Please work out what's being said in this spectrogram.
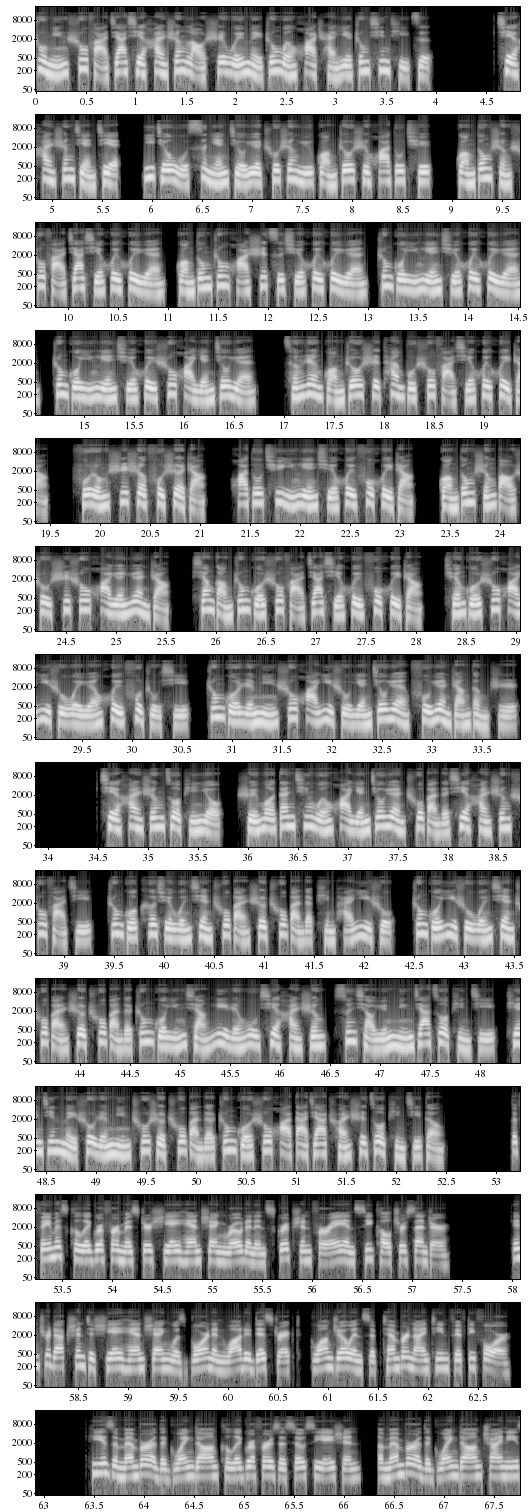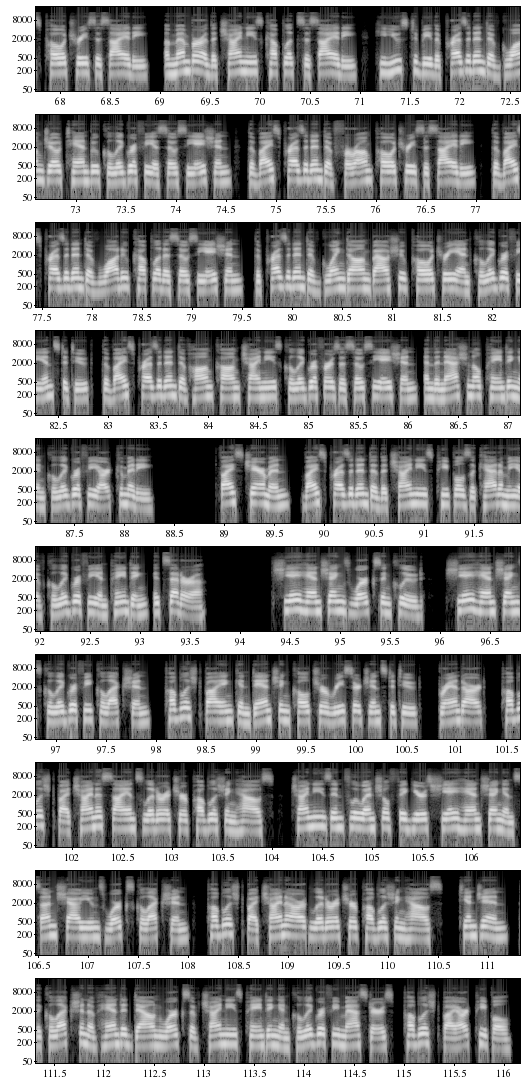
著名书法家谢汉生老师为美中文化产业中心题字。谢汉生简介：一九五四年九月出生于广州市花都区，广东省书法家协会会员，广东中华诗词学会会员，中国楹联学会会员，中国楹联学会书画研究员，曾任广州市炭部书法协会会长、芙蓉诗社副社长、花都区楹联学会副会长、广东省宝树诗书画院院长、香港中国书法家协会副会长、全国书画艺术委员会副主席、中国人民书画艺术研究院副院长等职。谢汉生作品有水墨丹青文化研究院出版的《谢汉生书法集》，中国科学文献出版社出版的《品牌艺术》，中国艺术文献出版社出版的《中国影响力人物谢汉生、孙晓云名家作品集》，天津美术人民出社出版的《中国书画大家传世作品集》等。The famous calligrapher Mr. Xie Hansheng wrote an inscription for ANC Culture Center. Introduction to Xie Hansheng was born in Huadu District, Guangzhou in September 1954. He is a member of the Guangdong Calligraphers Association, a member of the Guangdong Chinese Poetry Society, a member of the Chinese Couplet Society. He used to be the president of Guangzhou Tanbu Calligraphy Association, the vice president of Furong Poetry Society, the vice president of Huadu Couplet Association, the president of Guangdong Baoshu Poetry and Calligraphy Institute, the vice president of Hong Kong Chinese Calligraphers Association, and the National Painting and Calligraphy Art Committee. Vice Chairman, Vice President of the Chinese People's Academy of Calligraphy and Painting, etc. Xie Hansheng's works include Xie Hansheng's Calligraphy Collection, published by Ink and Dancing Culture Research Institute, Brand Art, published by China Science Literature Publishing House, Chinese influential figures Xie Hansheng and Sun Xiaoyun's Works Collection, published by China Art Literature Publishing House, Tianjin, the collection of handed down works of Chinese painting and calligraphy masters, published by Art People.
